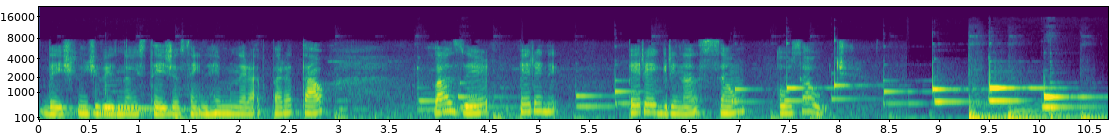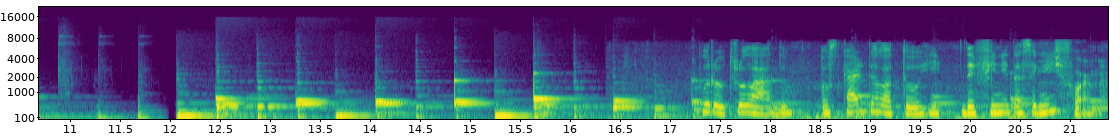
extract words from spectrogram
desde que o indivíduo não esteja sendo remunerado para tal, lazer, peregrinação ou saúde. Por outro lado, Oscar de la Torre define da seguinte forma:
